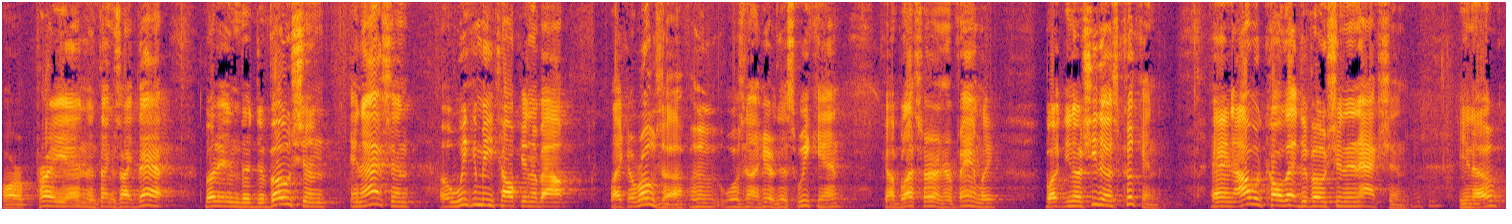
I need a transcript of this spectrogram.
or praying and things like that, but in the devotion in action, uh, we can be talking about like a Rosa who was not here this weekend. God bless her and her family. But you know, she does cooking. And I would call that devotion in action. You know,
